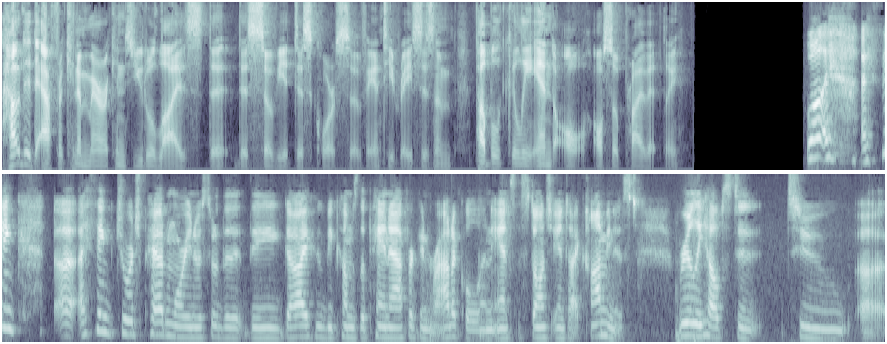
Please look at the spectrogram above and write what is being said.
how did African Americans utilize the this Soviet discourse of anti-racism publicly and all, also privately? Well, I think uh, I think George Padmore, you know, sort of the, the guy who becomes the Pan African radical and staunch anti-communist, really helps to to uh,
